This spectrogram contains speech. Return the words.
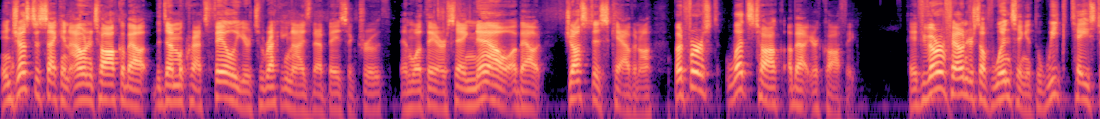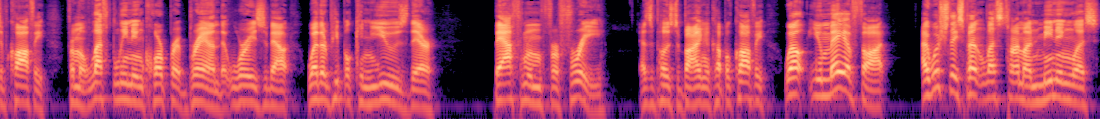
in just a second, I want to talk about the Democrats' failure to recognize that basic truth and what they are saying now about Justice Kavanaugh. But first, let's talk about your coffee. If you've ever found yourself wincing at the weak taste of coffee from a left leaning corporate brand that worries about whether people can use their bathroom for free as opposed to buying a cup of coffee, well, you may have thought, I wish they spent less time on meaningless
